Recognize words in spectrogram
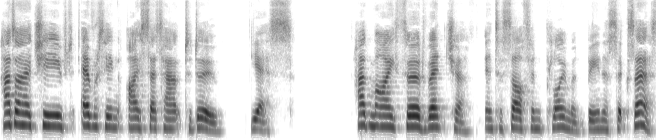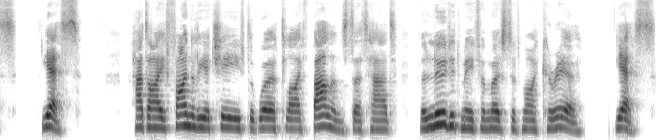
Had I achieved everything I set out to do? Yes. Had my third venture into self employment been a success? Yes. Had I finally achieved the work life balance that had eluded me for most of my career? Yes.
